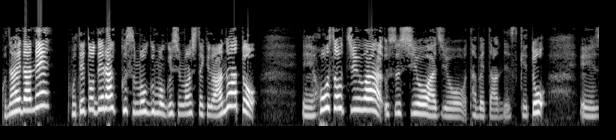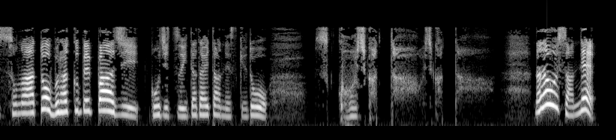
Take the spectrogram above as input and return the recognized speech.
こないだね、ポテトデラックスもぐもぐしましたけど、あの後、えー放送中は薄塩味を食べたんですけど、えーその後、ブラックペッパー味後日いただいたんですけど、すっごい美味しかった。美味しかった。七星さんね、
